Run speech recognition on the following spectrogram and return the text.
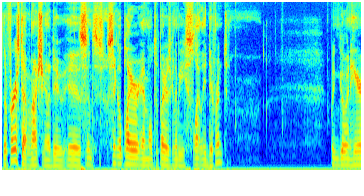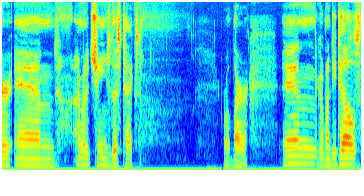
the first step I'm actually going to do is, since single player and multiplayer is going to be slightly different, we can go in here and I'm going to change this text right there and go to my details.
